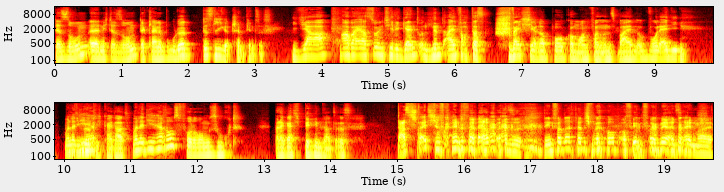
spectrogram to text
der Sohn, äh, nicht der Sohn, der kleine Bruder des Liga-Champions ist. Ja, aber er ist so intelligent und nimmt einfach das schwächere Pokémon von uns beiden, obwohl er die, Weil er die, die, Möglichkeit hat, weil er die Herausforderung sucht. Weil er geistig behindert ist. Das streite ich auf keinen Fall ab. Also, den Verdacht hatte ich bei Hope auf jeden Fall mehr als einmal.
